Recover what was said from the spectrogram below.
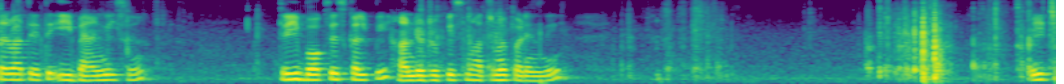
తర్వాత అయితే ఈ బ్యాంగిల్స్. త్రీ బాక్సెస్ కలిపి హండ్రెడ్ రూపీస్ మాత్రమే పడింది. ఈచ్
